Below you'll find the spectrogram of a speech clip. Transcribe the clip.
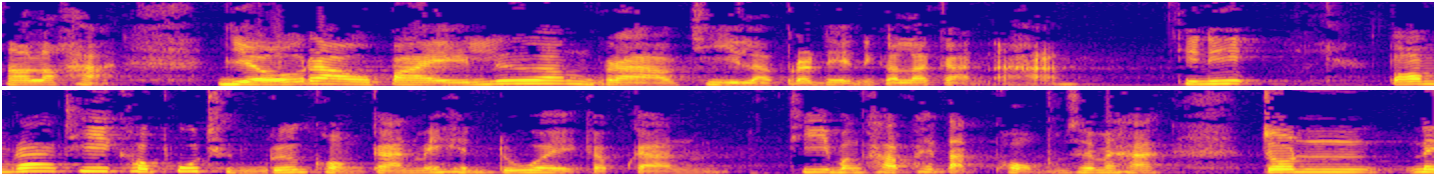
เอาละค่ะ เดี๋ยวเราไปเรื่องราวทีละประเด็นก็แล้วกันนะคะ ทีนี้ตอนแรกที่เขาพูดถึงเรื่องของการไม่เห็นด้วยกับการที่บังคับให้ตัดผมใช่ไหมคะจนใน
